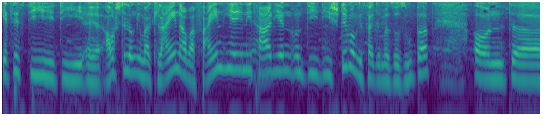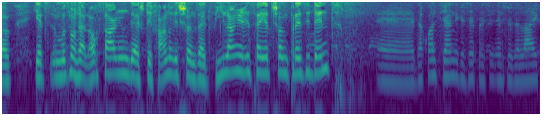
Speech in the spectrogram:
Jetzt ist die, die äh, Ausstellung immer klein, aber fein hier in Italien und die, die Stimmung ist halt immer so super. Und äh, jetzt muss man halt auch sagen, der Stefano ist schon seit wie lange ist er jetzt schon Präsident? Eh, da quanti anni che sei presidente dell'AIC?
